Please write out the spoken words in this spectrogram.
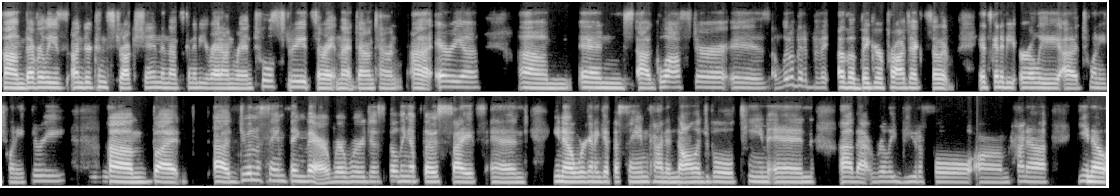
Um, Beverly's under construction, and that's going to be right on Rantoul Street, so right in that downtown uh, area. Um, and uh, Gloucester is a little bit of a, of a bigger project, so it, it's going to be early uh, 2023. Mm-hmm. Um, but uh, doing the same thing there, where we're just building up those sites, and you know we're going to get the same kind of knowledgeable team in uh, that really beautiful um, kind of you know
